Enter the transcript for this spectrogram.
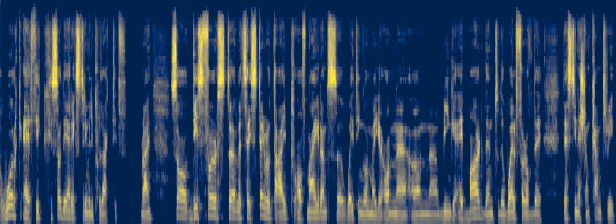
work ethic, so they are extremely productive right? So this first, uh, let's say, stereotype of migrants uh, waiting on migra- on uh, on uh, being a burden to the welfare of the destination country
